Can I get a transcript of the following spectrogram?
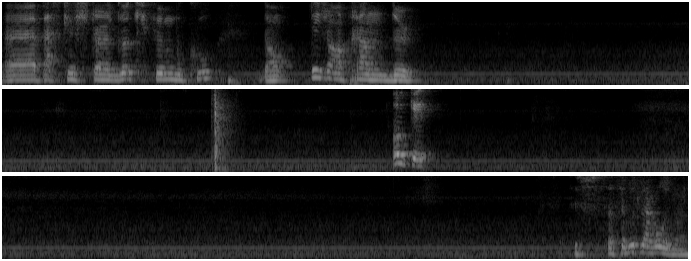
Parce que je suis un gars qui fume beaucoup. Donc, peut-être que je vais en prendre deux. OK. Ça, ça goûte la rose, man.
